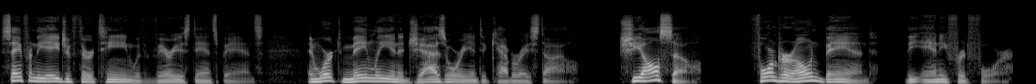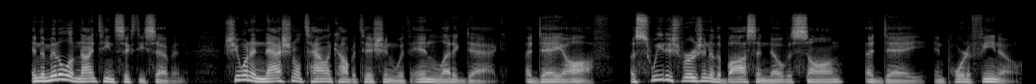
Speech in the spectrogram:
Sang from the age of 13 with various dance bands and worked mainly in a jazz-oriented cabaret style. She also formed her own band, the Anni-Frid Four. In the middle of 1967, she won a national talent competition with En Ledig Dag, A Day Off, a Swedish version of the bossa nova song A Day in Portofino,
